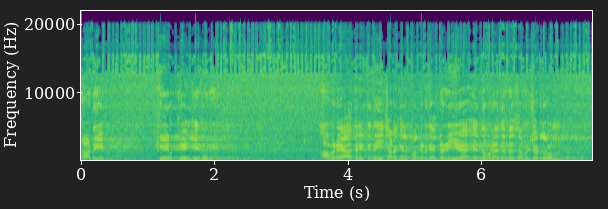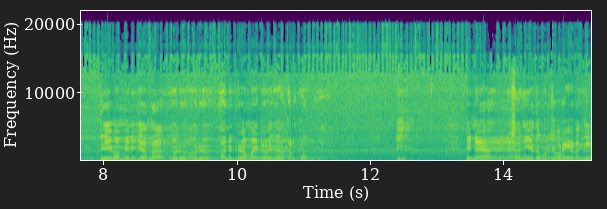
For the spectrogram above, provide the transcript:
കാണുകയും കേൾക്കുകയും ചെയ്തവരാണ്. അവരെ ആദരിക്കുന്ന ഈ ചടങ്ങിൽ പങ്കെടുക്കാൻ കഴിയുക എന്ന് പറയുന്നത് എന്നെ സംബന്ധിച്ചിടത്തോളം ദൈവം എനിക്ക് തന്ന ഒരു ഒരു അനുഗ്രഹമായിട്ടാണ് ഞാൻ കണക്കാക്കുന്നത്. പിന്നെ സംഗീതത്തെക്കുറിച്ച് പറയുകയാണെങ്കിൽ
